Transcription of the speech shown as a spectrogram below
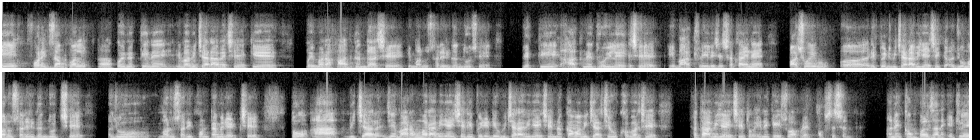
એ ફોર એક્ઝામ્પલ કોઈ વ્યક્તિને એવા વિચાર આવે છે કે, ભાઈ, મારા હાથ ગંદા છે કે મારું શરીર ગંદુ છે. વ્યક્તિ હાથને ધોઈ લે છે, એ બાથ લઈ લે છે, છતાં એને પાછો એવો રિપીટ વિચાર આવી જાય છે કે, હજુ મારું શરીર ગંદુ જ છે, હજુ મારું શરીર કોન્ટામિનેટ છે. તો આ વિચાર જે વારંવાર આવી જાય છે રિપીટેટિવ વિચાર આવી જાય છે, નકામા વિચાર છે એવું ખબર છે, છતાં આવી જાય છે, તો એને કહીશું આપણે ઓબ્સેશન અને કમ્પલ્સન એટલે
